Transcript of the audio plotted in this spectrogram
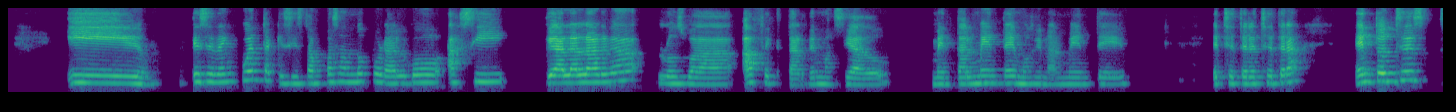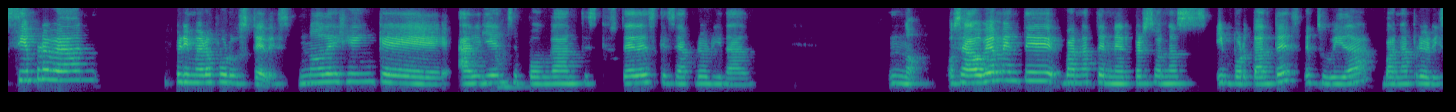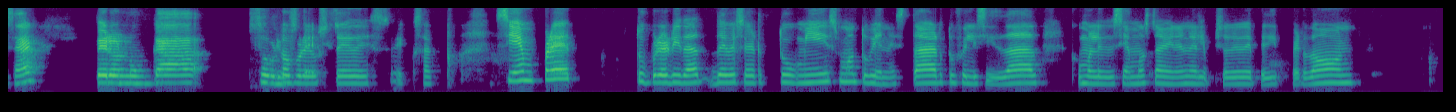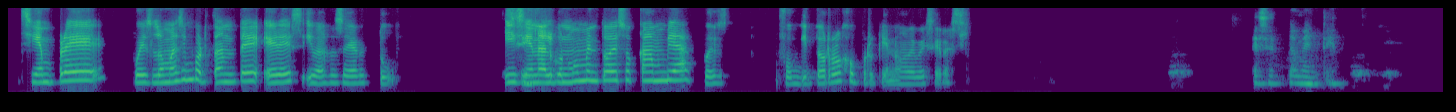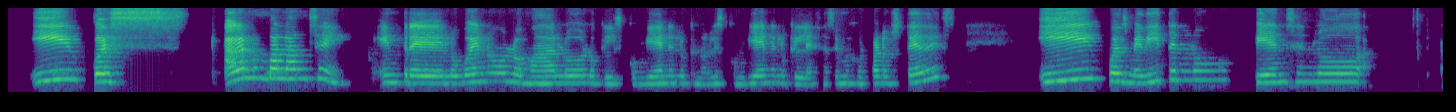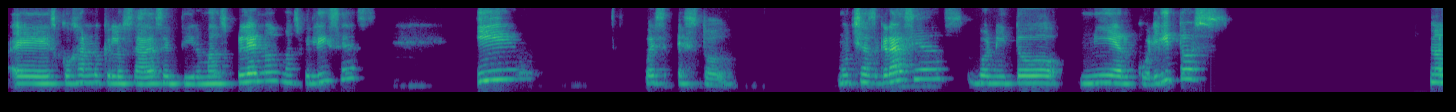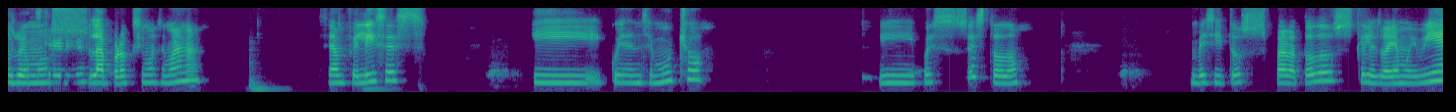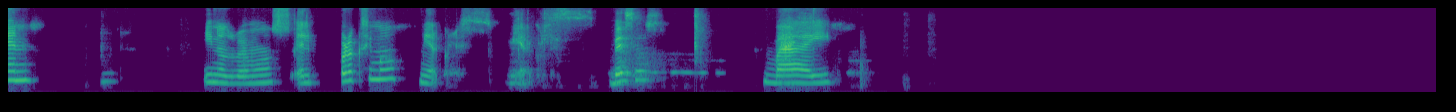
y que se den cuenta que si están pasando por algo así, que a la larga los va a afectar demasiado mentalmente, emocionalmente, etcétera, etcétera. Entonces, siempre vean primero por ustedes. No dejen que alguien se ponga antes que ustedes, que sea prioridad. No. O sea, obviamente van a tener personas importantes en su vida, van a priorizar, pero nunca sobre, sobre ustedes. ustedes. Exacto. Siempre tu prioridad debe ser tú mismo, tu bienestar, tu felicidad, como les decíamos también en el episodio de pedir perdón. Siempre, pues lo más importante eres y vas a ser tú. Y si en algún momento eso cambia, pues foquito rojo porque no debe ser así. Exactamente. Y pues hagan un balance entre lo bueno, lo malo, lo que les conviene, lo que no les conviene, lo que les hace mejor para ustedes. Y pues medítenlo, piénsenlo, eh, escojan lo que los haga sentir más plenos, más felices. Y pues es todo. Muchas gracias. Bonito miércolitos. Nos vemos la próxima semana. Sean felices y cuídense mucho. Y pues es todo. Besitos para todos, que les vaya muy bien. Y nos vemos el próximo miércoles. Miércoles. Besos. Bye.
